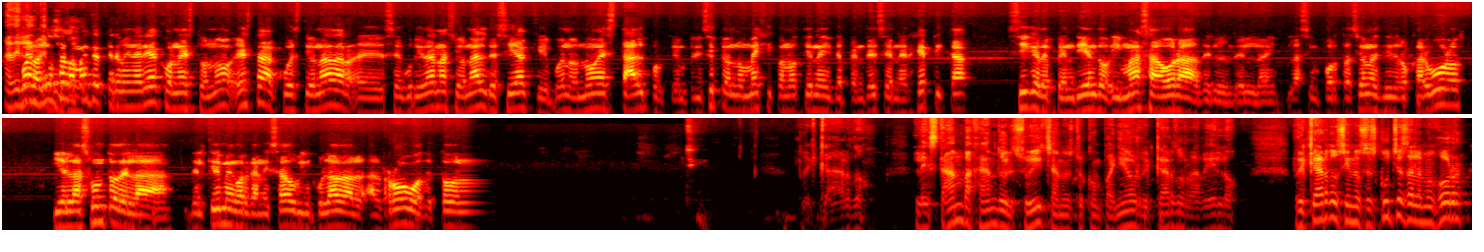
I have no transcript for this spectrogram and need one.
Adelante, bueno, yo solamente terminaría con esto, ¿no? Esta cuestionada eh, seguridad nacional decía que, bueno, no es tal, porque en principio no México no tiene independencia energética, sigue dependiendo, y más ahora de, de la, las importaciones de hidrocarburos y el asunto de la, del crimen organizado vinculado al, robo de todo. Ricardo, le están bajando el switch a nuestro compañero Ricardo Ravelo. Ricardo, si nos escuchas, a lo mejor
